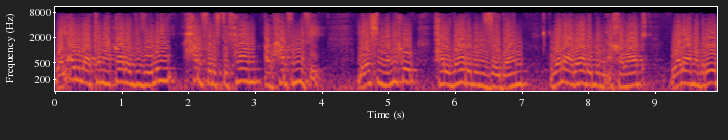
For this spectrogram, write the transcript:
والأولى كما قال الجزولي حرف الاستفهام أو حرف النفي. ليشمل نحو هل ضارب الزيدان ولا ضارب أخواك ولا مضروب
